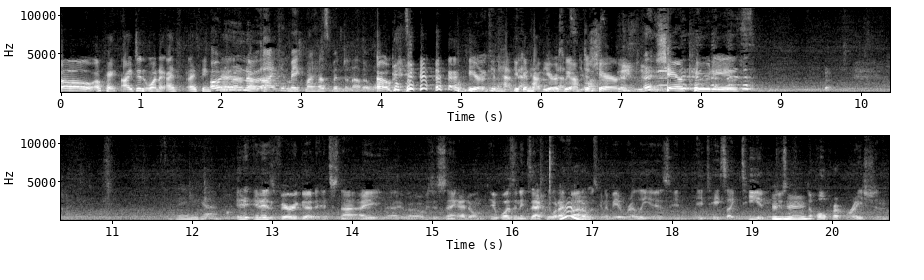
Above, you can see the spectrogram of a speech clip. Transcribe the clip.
Oh, okay. I didn't want to. I, I think Oh, that. no, no, no. okay. I can make my husband another one. Okay. Here. You can have You can have yours. we don't have to share Thank you. share cooties. There you go. It, it is very good. It's not. I, I I was just saying. I don't. It wasn't exactly what I thought it hmm. was going to be. It really is. It, it tastes like tea, and just mm-hmm. the whole preparation.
